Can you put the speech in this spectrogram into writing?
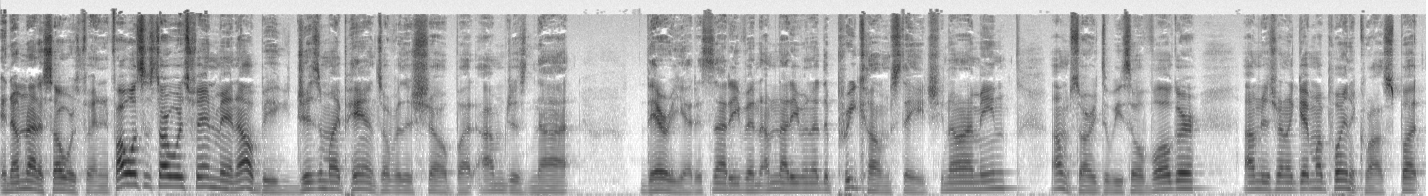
and I'm not a Star Wars fan. If I was a Star Wars fan, man, I'll be jizzing my pants over this show. But I'm just not there yet. It's not even. I'm not even at the pre-com stage. You know what I mean? I'm sorry to be so vulgar. I'm just trying to get my point across. But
